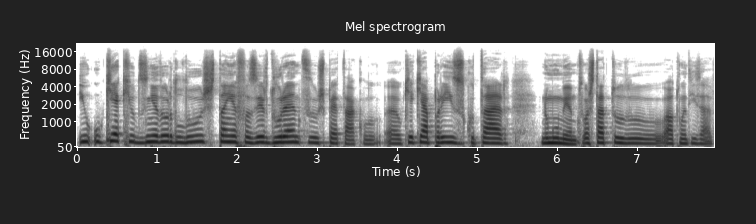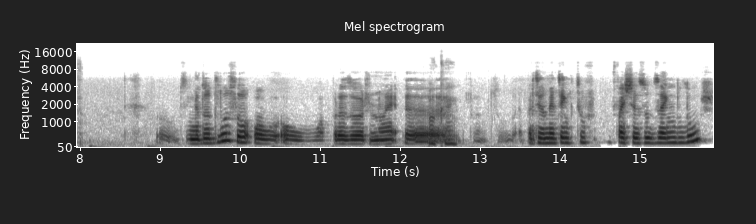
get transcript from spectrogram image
e o que é que o desenhador de luz tem a fazer durante o espetáculo? Uh, o que é que há para executar no momento? Ou está tudo automatizado? O desenhador de luz ou, ou, ou o operador, não é? Uh, okay. a partir do momento em que tu fechas o desenho de luz,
